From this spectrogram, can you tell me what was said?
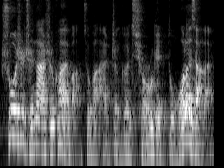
说时迟那时快吧，就把整个球给夺了下来。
